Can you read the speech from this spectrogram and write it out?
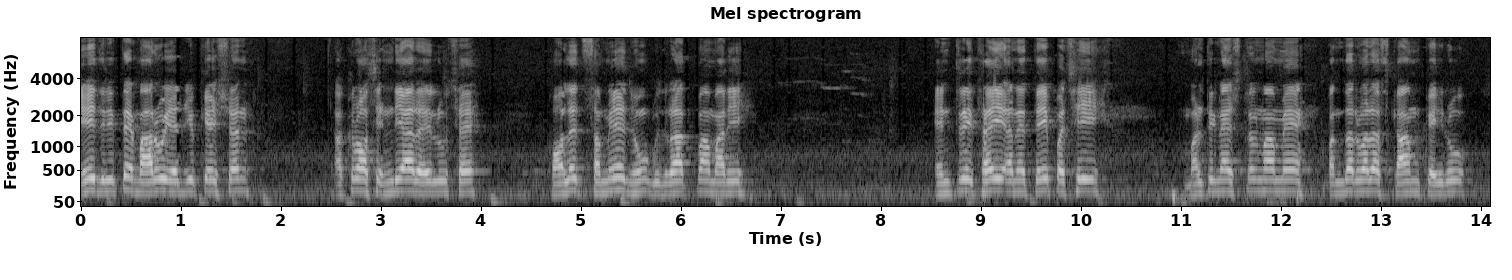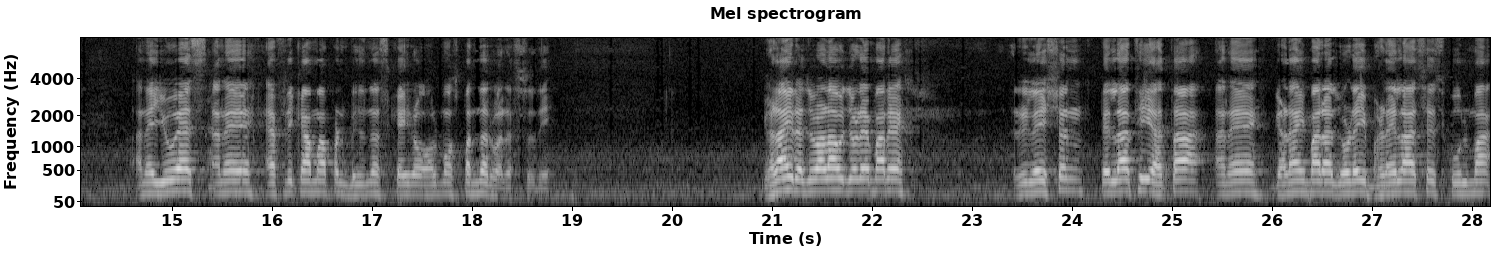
એ જ રીતે મારું એજ્યુકેશન અક્રોસ ઇન્ડિયા રહેલું છે. કોલેજ સમયે જ હું ગુજરાતમાં મારી એન્ટ્રી થઈ અને તે પછી મલ્ટીનેશનલમાં મેં પંદર વર્ષ કામ કર્યું અને યુએસ અને આફ્રિકામાં પણ બિઝનેસ કર્યો ઓલમોસ્ટ પંદર વર્ષ સુધી. ઘણાય રજવાડાઓ જોડે મારે રિલેશન પહેલાંથી હતા અને ઘણાય મારા જોડે ભણેલા છે સ્કૂલમાં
